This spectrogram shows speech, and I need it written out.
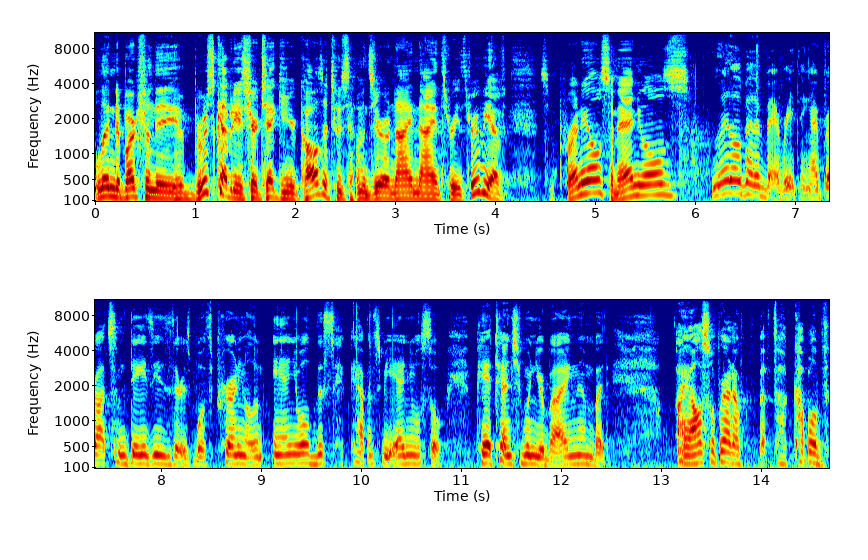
Linda Barch from the Bruce Company is here taking your calls at 270-9933. We have some perennials, some annuals. A little bit of everything. I brought some daisies. There's both perennial and annual. This happens to be annual, so pay attention when you're buying them. But I also brought a, a couple of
